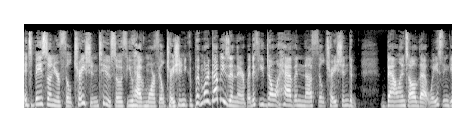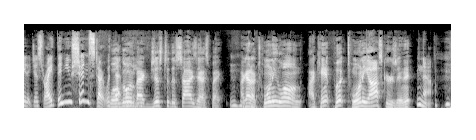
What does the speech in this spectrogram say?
it's based on your filtration too. So if you have more filtration, you can put more guppies in there. But if you don't have enough filtration to balance all that waste and get it just right, then you shouldn't start with well, that going many. back just to the size aspect, Mm-hmm. I got a 20 long. I can't put 20 Oscars in it. No.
